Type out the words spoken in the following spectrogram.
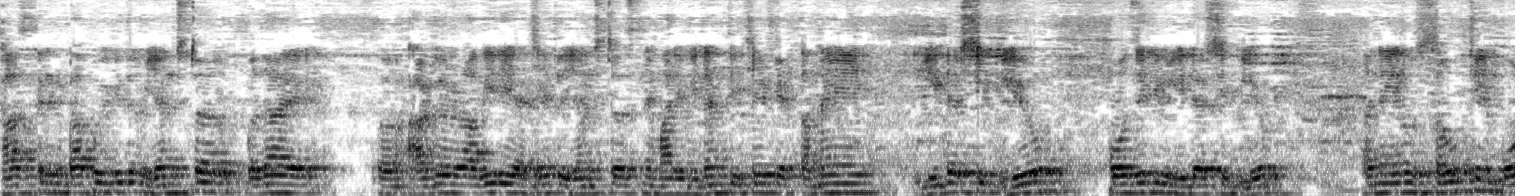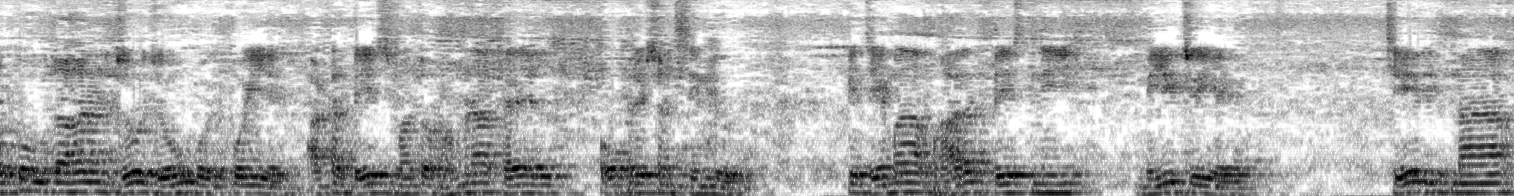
ખાસ કરીને બાપુએ કીધું યંગસ્ટર બધાએ આગળ આવી રહ્યા છે તો યંગસ્ટર્સને મારી વિનંતી છે કે તમે લીડરશિપ લ્યો પોઝિટિવ લીડરશિપ લ્યો. અને એનું સૌથી મોટું ઉદાહરણ જો જોવું હોય કોઈએ, આખા દેશમાં તો હમણાં થયેલ ઓપરેશન સિંધુ, કે જેમાં ભારત દેશની મિલિટરીએ જે રીતના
